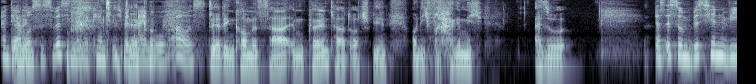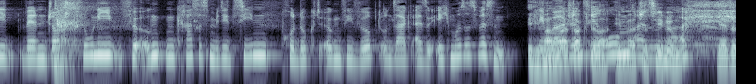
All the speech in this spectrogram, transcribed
Der, Der muss den- es wissen, der kennt sich mit Einbruch aus. der den Kommissar im Köln-Tatort spielen. Und ich frage mich, also Das ist so ein bisschen wie wenn George Clooney für irgendein krasses Medizinprodukt irgendwie wirbt und sagt, also ich muss es wissen. ich war mal Emergency Doktor, Room, Emergency also, Room. ja. Ja, also,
